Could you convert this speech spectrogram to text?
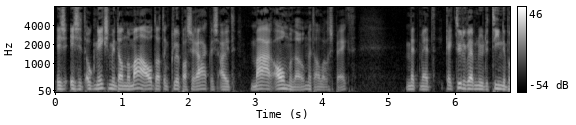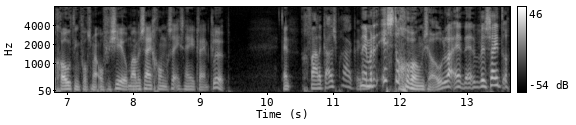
is, is het ook niks meer dan normaal dat een club als Heracles uit Maar Almelo, met alle respect, met, met, kijk, tuurlijk, we hebben nu de tiende begroting volgens mij officieel, maar we zijn gewoon nog steeds een hele kleine club. Gevaarlijke uitspraken. Nee, maar dat is toch gewoon zo? En- en We zijn toch,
